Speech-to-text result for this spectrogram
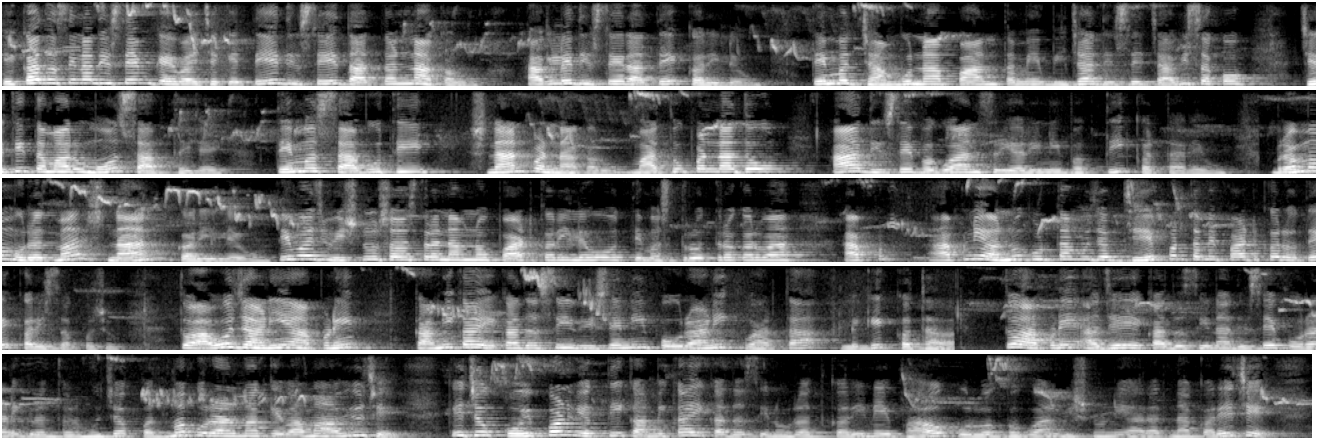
એકાદશીના દિવસે એમ કહેવાય છે કે તે દિવસે દાંતણ ના કરવું આગલે દિવસે રાતે કરી લેવું. તેમજ જાંબુના પાન તમે બીજા દિવસે ચાવી શકો, જેથી તમારું મોં સાફ થઈ જાય. તેમજ સાબુથી સ્નાન પણ ના કરવું માથું પણ ના ધોવું. આ દિવસે ભગવાન શ્રી હરિની ભક્તિ કરતા રહેવું. બ્રહ્મ મુહૂર્તમાં સ્નાન કરી લેવું. તેમજ વિષ્ણુ સહસ્ત્ર નામનો પાઠ કરી લેવો, તેમજ સ્ત્રોત્ર કરવા. આપ, આપની અનુકૂળતા મુજબ જે પણ તમે પાઠ કરો તે કરી શકો છો. તો આવો જાણીએ આપણે કામિકા એકાદશી વિશેની પૌરાણિક વાર્તા એટલે કે કથા તો આપણે આજે એકાદશીના દિવસે પૌરાણિક ગ્રંથો મુજબ પદ્મપુરાણમાં કહેવામાં આવ્યું છે કે જો કોઈ પણ વ્યક્તિ કામિકા એકાદશીનું વ્રત કરીને ભાવપૂર્વક ભગવાન વિષ્ણુની આરાધના કરે છે,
